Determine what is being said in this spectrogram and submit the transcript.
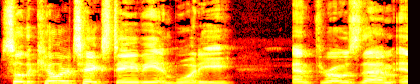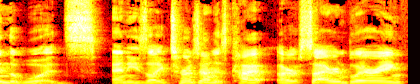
So the killer takes Davy and Woody and throws them in the woods. And he's like, turns on his ki- or siren blaring.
